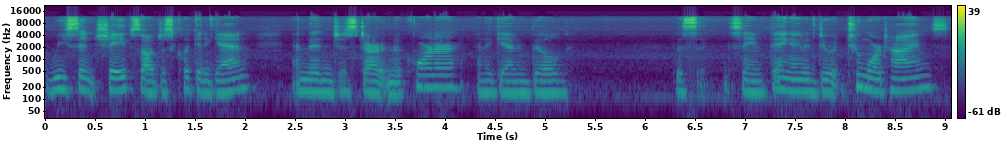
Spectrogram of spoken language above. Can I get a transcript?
recent shape so I'll just click it again and then just start in the corner and again build this same thing. I'm going to do it two more times.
